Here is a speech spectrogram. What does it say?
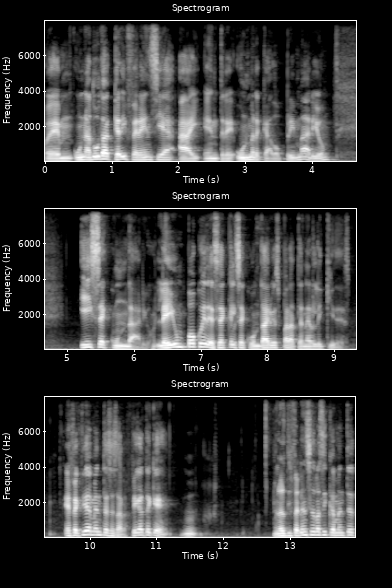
em, una duda, ¿qué diferencia hay entre un mercado primario y secundario. Leí un poco y decía que el secundario es para tener liquidez. Efectivamente, César, fíjate que mm, las diferencias básicamente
